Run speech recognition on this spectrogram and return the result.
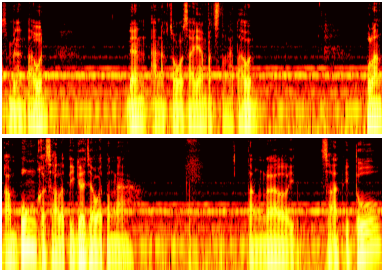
9 tahun dan anak cowok saya empat setengah tahun. Pulang kampung ke Salatiga, Jawa Tengah. Tanggal saat itu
